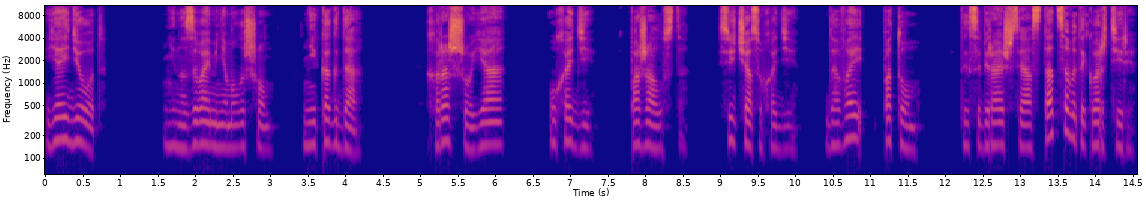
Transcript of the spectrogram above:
Я идиот. Не называй меня малышом. Никогда. Хорошо, я... Уходи. Пожалуйста. Сейчас уходи. Давай потом. Ты собираешься остаться в этой квартире?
